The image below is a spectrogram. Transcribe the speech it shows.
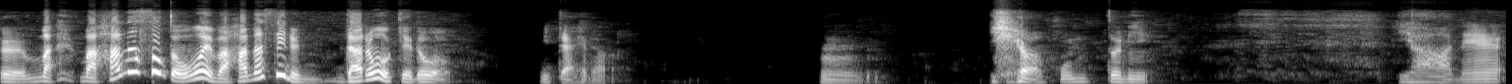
うん、まあ、まあ、話そうと思えば話せるんだろうけど、みたいな。うん。いや、本当に。いやーね、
